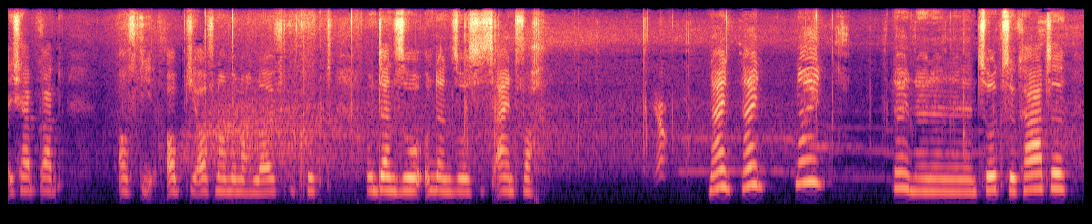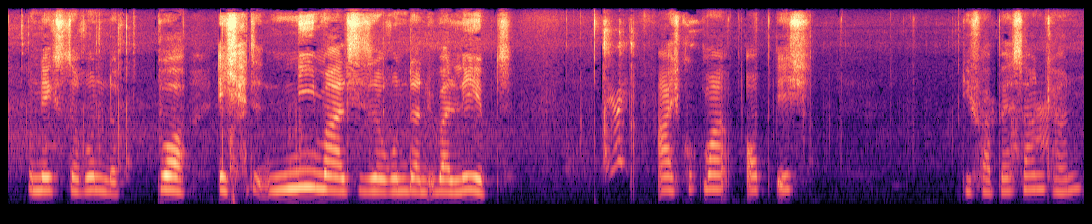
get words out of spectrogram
ich habe gerade auf die, ob die Aufnahme noch läuft, geguckt. Und dann so, und dann so ist es einfach. Nein, nein, nein. Nein, nein, nein, nein. Zurück zur Karte und nächste Runde. Boah, ich hätte niemals diese Runde dann überlebt. Ah, ich guck mal, ob ich die verbessern kann.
